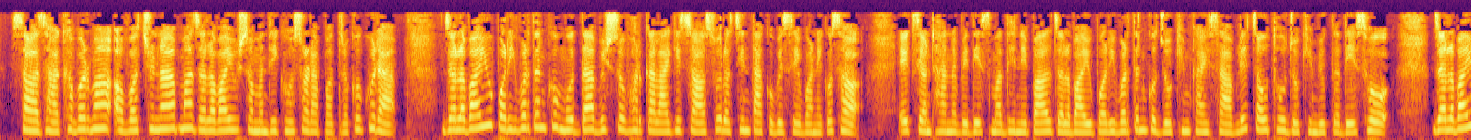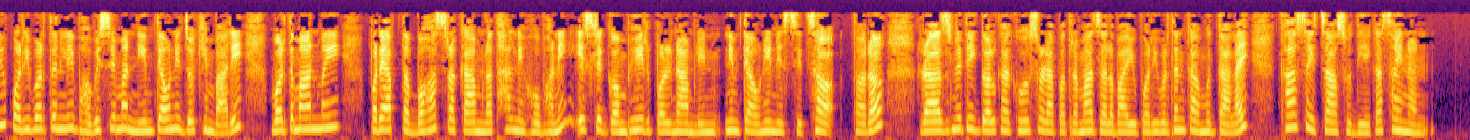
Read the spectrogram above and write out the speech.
साझा खबरमा अब चुनावमा जलवायु सम्बन्धी घोषणा पत्रको कुरा। जलवायु परिवर्तनको मुद्दा विश्वभरका लागि चासो र चिन्ताको विषय बनेको छ। एक सय अन्ठानब्बे देशमध्ये नेपाल जलवायु परिवर्तनको जोखिमका हिसाबले चौथो जोखिमयुक्त देश हो। जलवायु परिवर्तनले भविष्यमा निम्त्याउने जोखिमबारे वर्तमानमै पर्याप्त बहस र काम नथाल्ने हो भने यसले गम्भीर परिणाम निम्त्याउने निश्चित छ। तर राजनैतिक दलका घोषणा पत्रमा जलवायु परिवर्तनका मुद्दालाई खासै चासो दिएका छैनन्।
